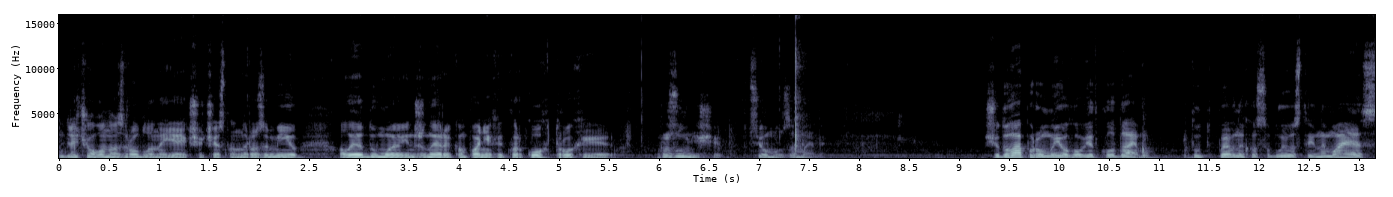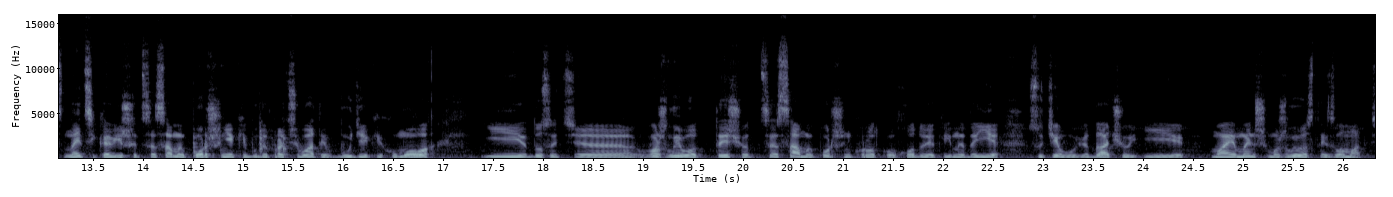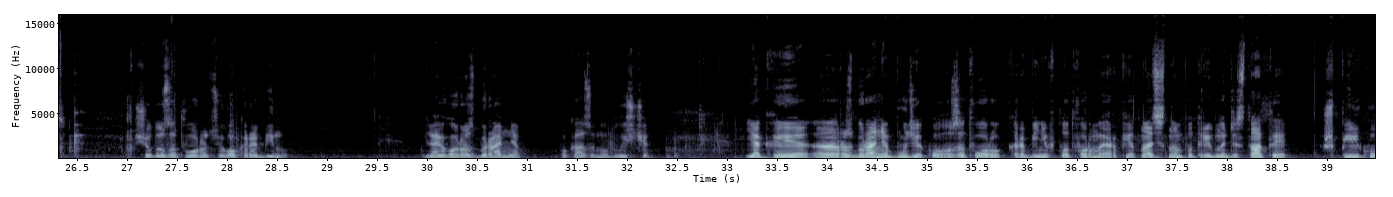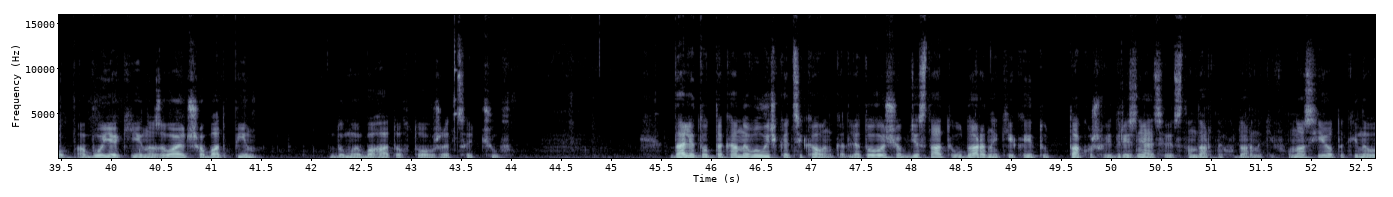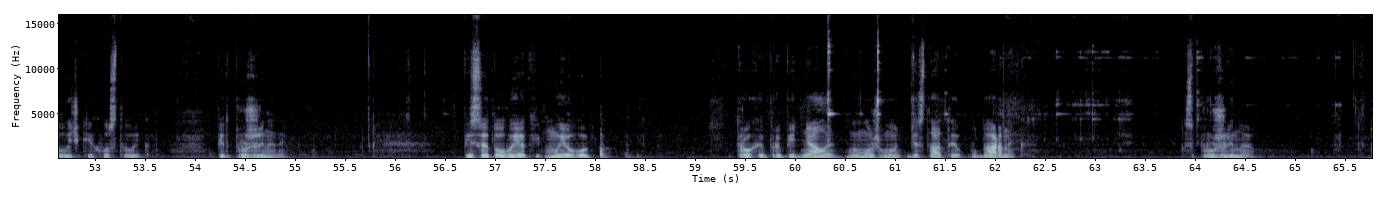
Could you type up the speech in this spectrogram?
Для чого вона зроблена, я, якщо чесно, не розумію. Але я думаю, інженери компанії Heckler Koch трохи розумніші в цьому за мене. Щодо апору, ми його відкладаємо. Тут певних особливостей немає. Найцікавіше це саме поршень, який буде працювати в будь-яких умовах. І досить е, важливо те, що це саме поршень короткого ходу, який не дає суттєву віддачу і має менше можливостей зламатися. Щодо затвору цього карабіну, для його розбирання показуємо ближче. Як і е, розбирання будь-якого затвору карабінів платформи R15, нам потрібно дістати шпільку або як її називають шабат пін. Думаю, багато хто вже це чув. Далі тут така невеличка цікавинка. Для того, щоб дістати ударник, який тут також відрізняється від стандартних ударників, у нас є отакий невеличкий хвостовик підпружинений. Після того, як ми його трохи припідняли, ми можемо дістати ударник з пружиною.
